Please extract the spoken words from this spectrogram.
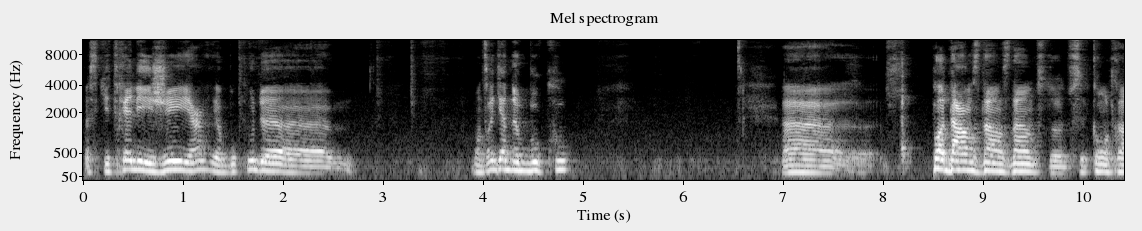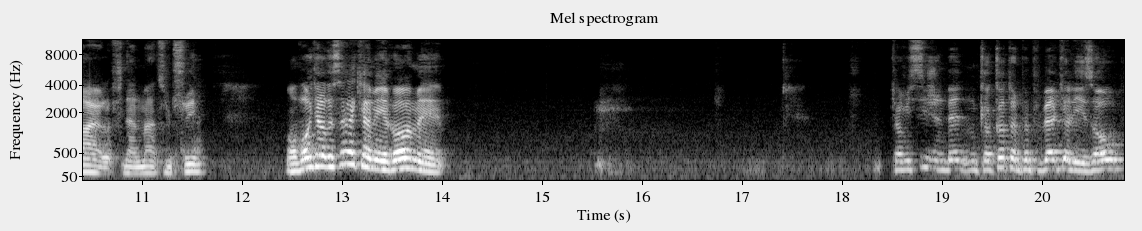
parce qu'il est très léger. Hein? Il y a beaucoup de... Euh, on dirait qu'il y en a beaucoup. pas dense, dense, dense. C'est le contraire finalement, tu me suis. On va regarder ça à la caméra, mais... Comme ici, j'ai une, une cocotte un peu plus belle que les autres.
